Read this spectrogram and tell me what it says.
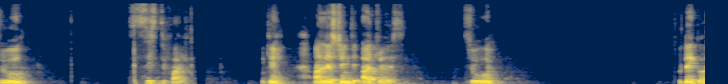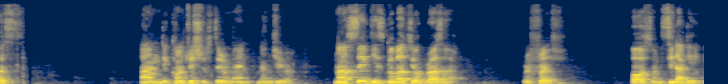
to 65 okay? And let's change the address to Lagos and the country should still remain Nigeria. Now save this, go back to your browser, refresh. Awesome. You see that the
